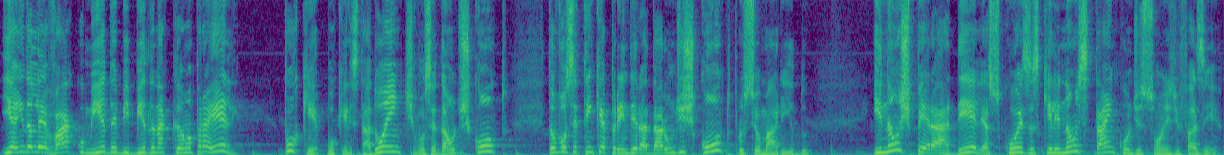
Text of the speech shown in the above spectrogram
e ainda levar comida e bebida na cama para ele. Por quê? Porque ele está doente, você dá um desconto. Então você tem que aprender a dar um desconto para o seu marido e não esperar dele as coisas que ele não está em condições de fazer.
